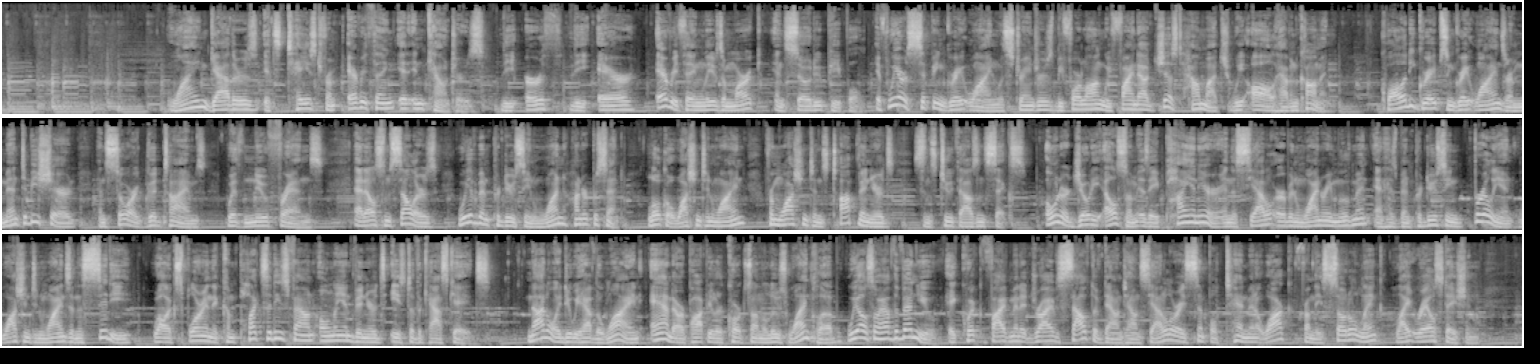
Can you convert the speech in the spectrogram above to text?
Wine gathers its taste from everything it encounters the earth, the air, everything leaves a mark, and so do people. If we are sipping great wine with strangers, before long we find out just how much we all have in common. Quality grapes and great wines are meant to be shared, and so are good times with new friends. At Elsom Cellars, we have been producing 100% local Washington wine from Washington's top vineyards since 2006. Owner Jody Elsom is a pioneer in the Seattle urban winery movement and has been producing brilliant Washington wines in the city while exploring the complexities found only in vineyards east of the Cascades. Not only do we have the wine and our popular Corks on the Loose wine club, we also have the venue, a quick five minute drive south of downtown Seattle or a simple 10 minute walk from the SODO Link light rail station.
